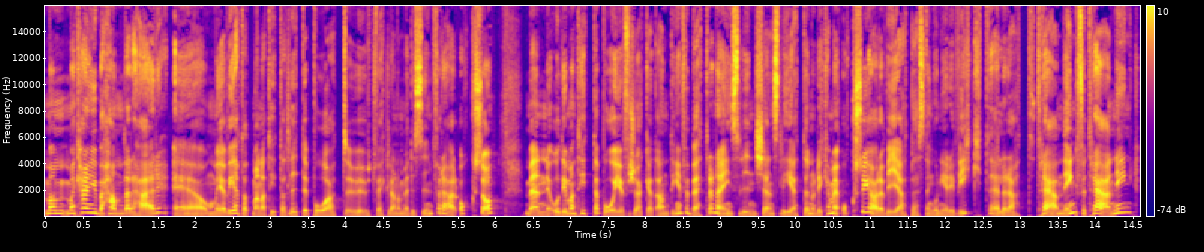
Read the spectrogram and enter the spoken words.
man, man kan ju behandla det här, eh, och jag vet att man har tittat lite på att utveckla någon medicin för det här också. Men, och det man tittar på är ju att försöka att antingen förbättra den här insulinkänsligheten, och det kan man också göra via att hästen går ner i vikt, eller att träning, för träning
